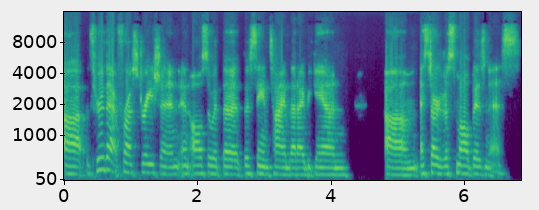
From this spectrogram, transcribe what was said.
uh, through that frustration, and also at the the same time that I began, um, I started a small business.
